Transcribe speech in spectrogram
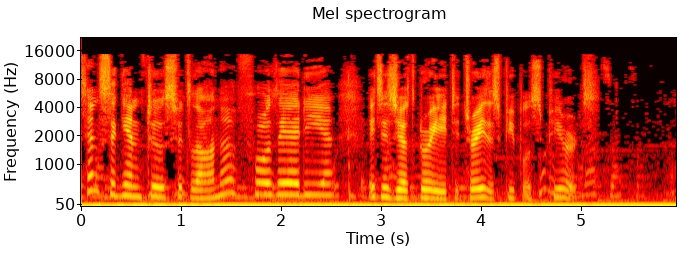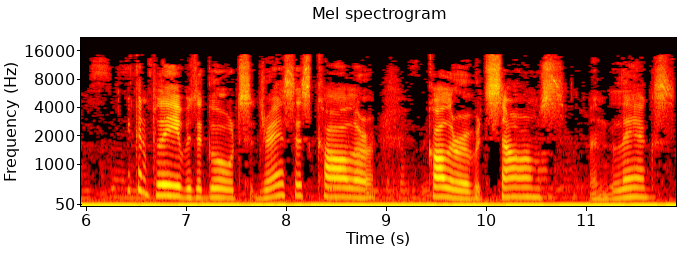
Thanks again to Svetlana for the idea. It is just great. It raises people's spirits. You can play with the goat's dresses color, color of its arms and legs.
